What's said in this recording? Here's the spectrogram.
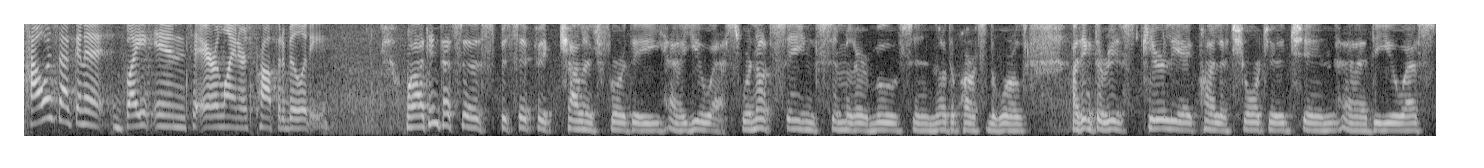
How is that going to bite into airliners' profitability? Well, I think that's a specific challenge for the uh, US. We're not seeing similar moves in other parts of the world. I think there is clearly a pilot shortage in uh, the US,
